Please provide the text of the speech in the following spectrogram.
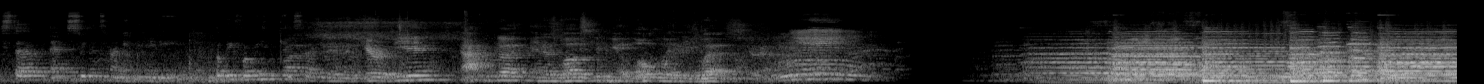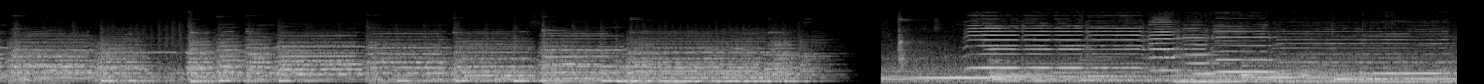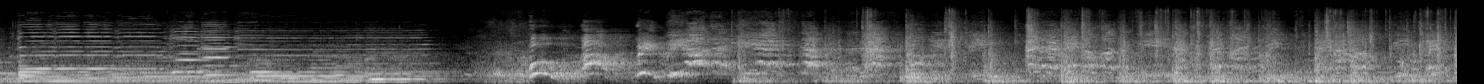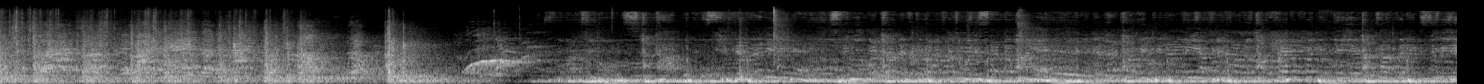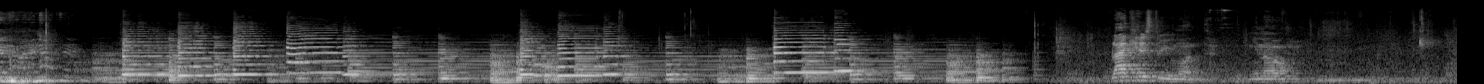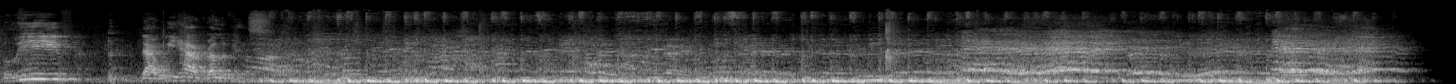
staff, and students in our community. But before we get started, in the Caribbean, Africa, and as well as keeping it local in the U.S. Black History Month, you know. Believe that we have relevance.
